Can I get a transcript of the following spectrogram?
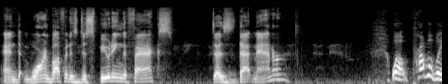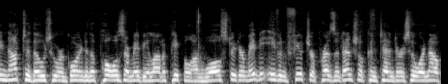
and Warren Buffett is disputing the facts. Does that matter? Well, probably not to those who are going to the polls, or maybe a lot of people on Wall Street, or maybe even future presidential contenders who are now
